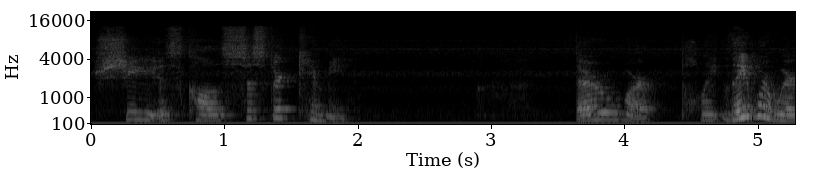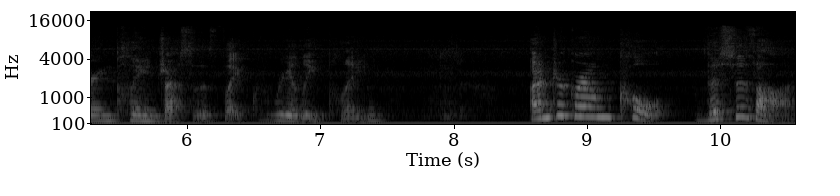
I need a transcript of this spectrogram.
She is called Sister Kimmy. There were plain, they were wearing plain dresses, like really plain. Underground cult. This is odd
